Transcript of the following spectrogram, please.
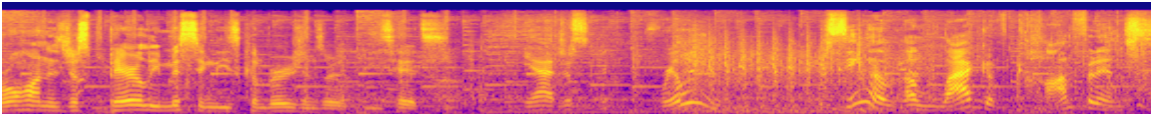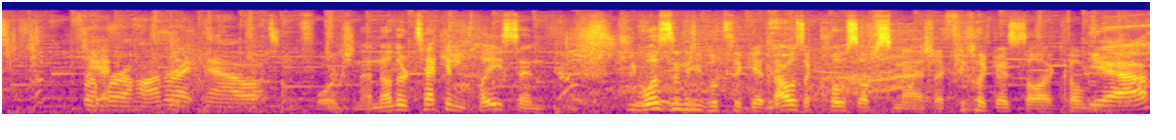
Rohan is just barely missing these conversions or these hits. Yeah, just really. Seeing a, a lack of confidence from Yeah. Rohan right now. That's unfortunate. Another tech in place, and he wasn't able to get. That was a close-up smash. I feel like I saw it coming. Yeah.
